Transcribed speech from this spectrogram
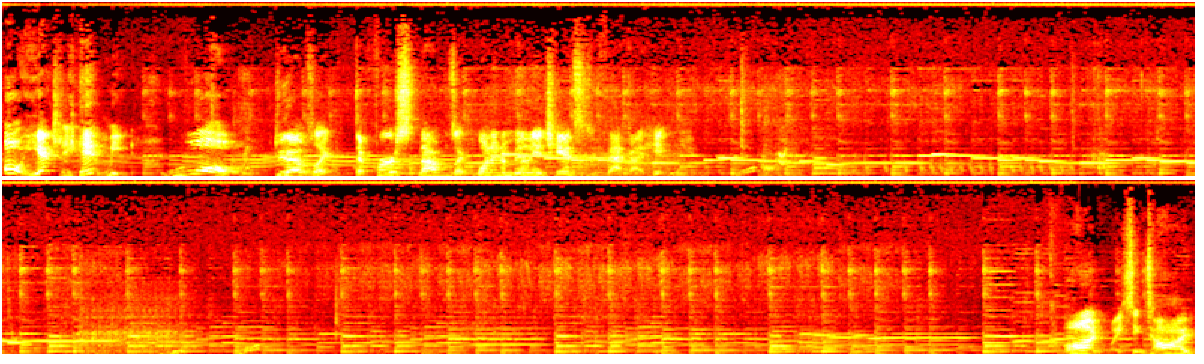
Oh, he actually hit me. Whoa! Dude, that was like the first, that was like one in a million chances if that guy hit me. On, wasting time!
